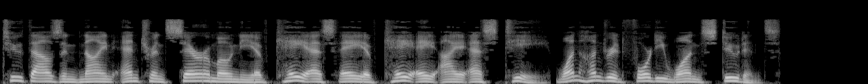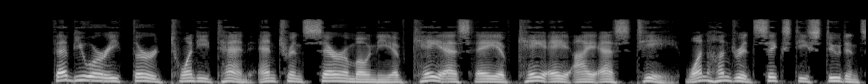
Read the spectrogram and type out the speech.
2009 Entrance ceremony of KSA of KAIST 141 students February 3, 2010 Entrance ceremony of KSA of KAIST 160 students,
